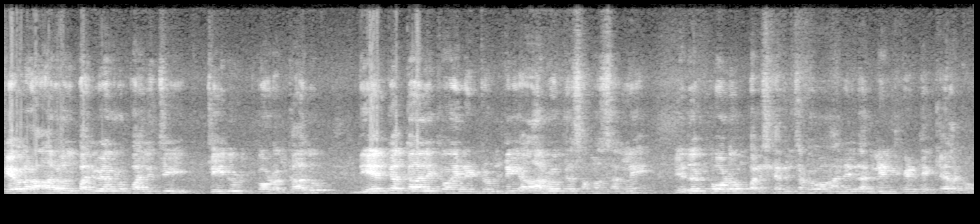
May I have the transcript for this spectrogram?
కేవలం ఆ రోజు పదివేల రూపాయలు ఇచ్చి చేదుడుకోవడం కాదు దీర్ఘకాలికమైనటువంటి ఆరోగ్య సమస్యల్ని ఎదుర్కోవడం పరిష్కరించడం అనేది అన్నింటికంటే కీలకం.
